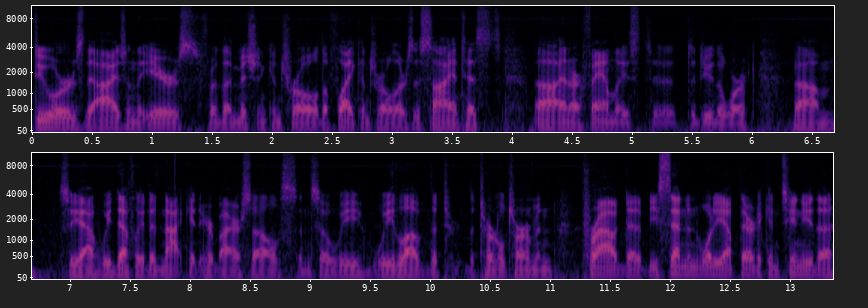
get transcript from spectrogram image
doers, the eyes and the ears for the mission control, the flight controllers, the scientists, uh, and our families to, to do the work. Um, so yeah, we definitely did not get here by ourselves, and so we we love the, the turtle term and proud to be sending Woody up there to continue the.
